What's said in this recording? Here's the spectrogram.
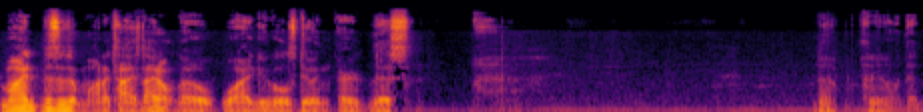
mine this isn't monetized. I don't know why Google's doing or this. No, I don't know what that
